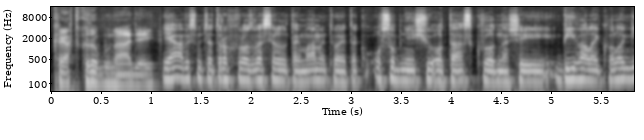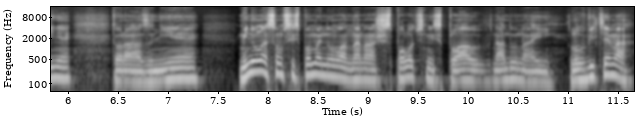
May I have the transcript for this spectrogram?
krátkodobú nádej. Ja, aby som ťa trochu rozveselil, tak máme tu aj takú osobnejšiu otázku od našej bývalej kolegyne, ktorá znie, Minule som si spomenula na náš spoločný splav na Dunaji. Ľúbite ma?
